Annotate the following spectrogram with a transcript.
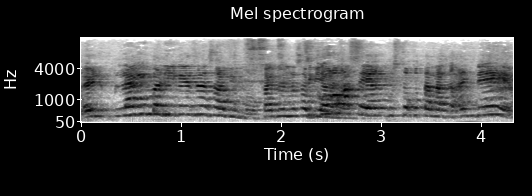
Eh, laging mali kayo sinasabi mo. Kahit nung nasa Siguro kasi ang gusto ko talaga, hindi.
